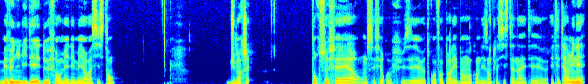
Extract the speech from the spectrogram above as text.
m'est venue l'idée de former les meilleurs assistants du marché. Pour ce faire, on s'est fait refuser euh, trois fois par les banques en disant que l'assistanat était, euh, était terminé.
